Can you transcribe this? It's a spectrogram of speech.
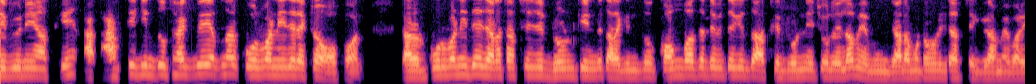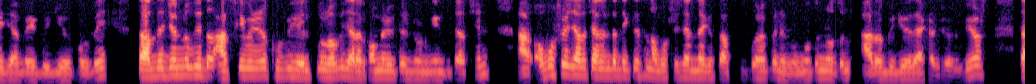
রিভিউ নিয়ে আজকে। আর আজকে কিন্তু থাকবে আপনার কোরবানিদের একটা অফার কারণ কোরবানি দিয়ে যারা চাচ্ছে যে ড্রোন কিনবে, তারা কিন্তু কম বাজেটের ভিতরে কিন্তু আজকে ড্রোন নিয়ে চলে এলাম এবং যারা মোটামুটি চাচ্ছে গ্রামে বাড়ি যাবে ভিডিও করবে, তাদের জন্য কিন্তু আজকে ভিডিওটা খুবই হেল্পফুল হবে যারা কমের ভিতরে ড্রোন কিনতে চাচ্ছেন। আর অবশ্যই যারা চ্যানেলটা দেখতেছেন, অবশ্যই চ্যানেলটাকে সাবস্ক্রাইব করে রাখবেন এবং নতুন নতুন আরও ভিডিও দেখার জন্য। তা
